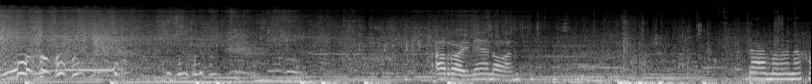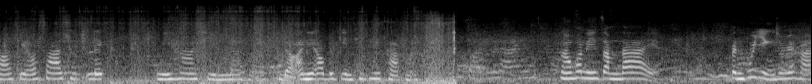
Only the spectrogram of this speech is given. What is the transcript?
โอ้อร่อยแน่นอน ได้มาแล้วนะคะ เกี๊ยวซาชุดเล็กมี 5 ชิ้นนะคะ เดี๋ยวอันนี้เอาไปกินที่ที่พักนะน้องคนนี้จำได้ เป็นผู้หญิงใช่ไหมคะ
